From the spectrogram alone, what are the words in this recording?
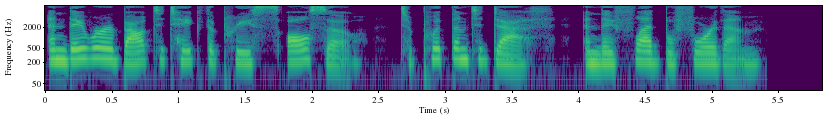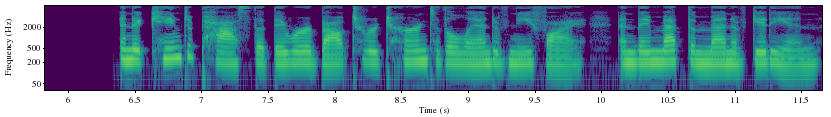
And they were about to take the priests also, to put them to death, and they fled before them. And it came to pass that they were about to return to the land of Nephi, and they met the men of Gideon.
